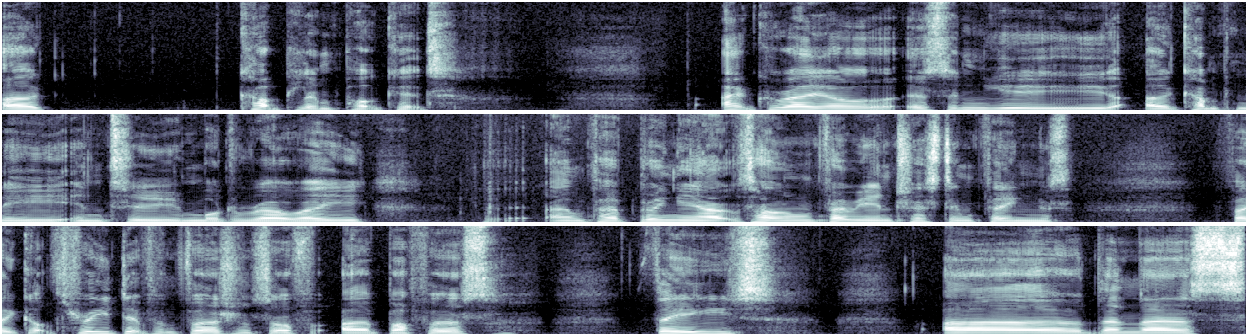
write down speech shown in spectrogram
a coupling pocket. Accurascale is a new uh, company into railway and they're bringing out some very interesting things. They got three different versions of uh, buffers. These, uh, then there's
